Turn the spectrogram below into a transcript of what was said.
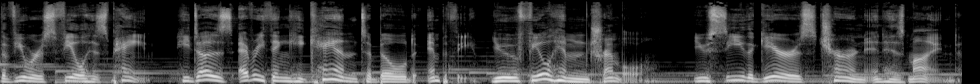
the viewers feel his pain. He does everything he can to build empathy. You feel him tremble. You see the gears churn in his mind.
